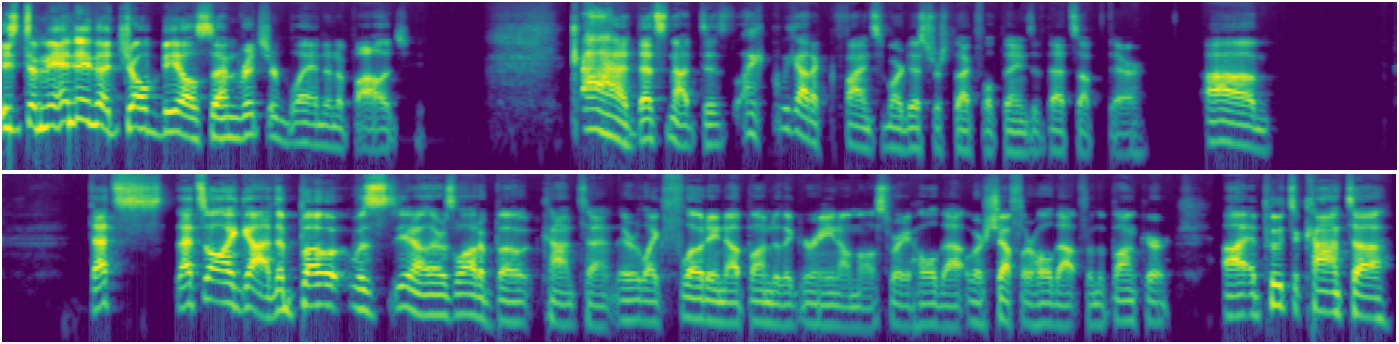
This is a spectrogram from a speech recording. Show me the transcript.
He's demanding that Joel Beall send Richard Bland an apology. God, that's not dis- like we got to find some more disrespectful things if that's up there. Um, that's that's all I got. The boat was, you know, there was a lot of boat content. They were like floating up onto the green almost, where he hold out, where Scheffler hold out from the bunker. Uh, at Punta Cana,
